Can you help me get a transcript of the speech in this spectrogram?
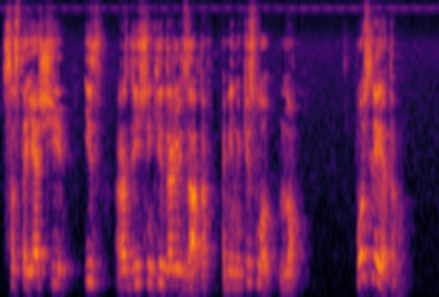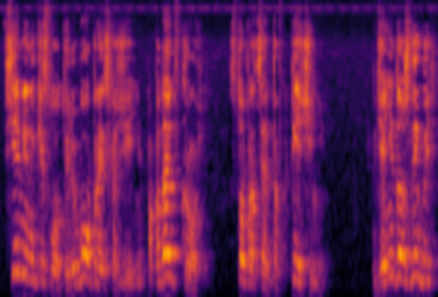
Состоящие из различных гидролизатов аминокислот. Но после этого все аминокислоты любого происхождения попадают в кровь 100% к печени. Где они должны быть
